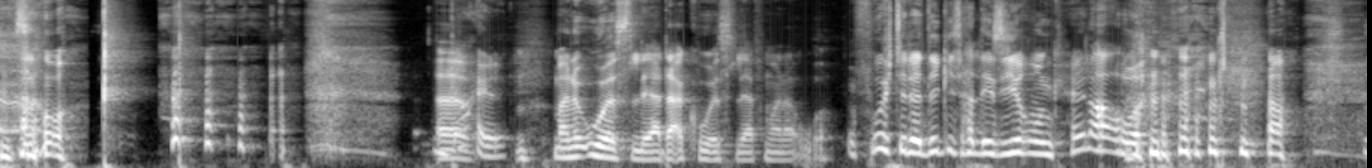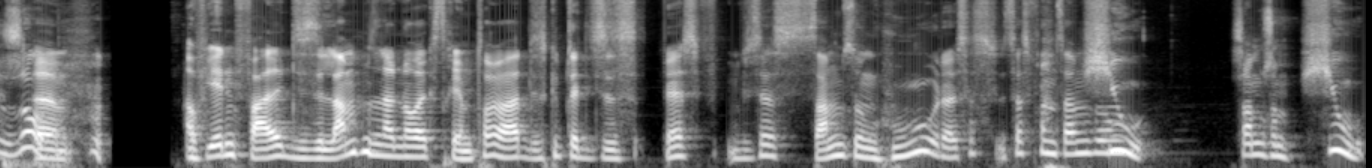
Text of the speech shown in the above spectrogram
so. Geil. Äh, meine Uhr ist leer, der Akku ist leer von meiner Uhr. Früchte der Digitalisierung, hello. genau. So. Ähm, auf jeden Fall, diese Lampen sind halt noch extrem teuer. Es gibt ja dieses, wer ist, wie ist das, Samsung Hu oder ist das, ist das von Samsung? Hue. Samsung Hue.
